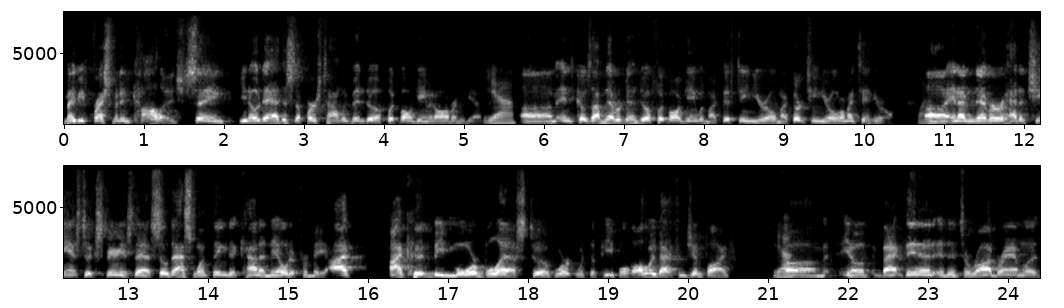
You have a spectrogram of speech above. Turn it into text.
maybe freshman in college saying, you know, Dad, this is the first time we've been to a football game at Auburn together. Yeah. Um, and because I've never been to a football game with my 15 year old, my 13 year old, or my 10 year old. Wow. Uh, and I've never had a chance to experience that. So that's one thing that kind of nailed it for me. I I couldn't be more blessed to have worked with the people all the way back from Jim Fyfe. Yeah. Um, you know, back then and then to Rod Bramlett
